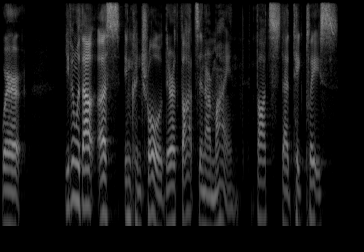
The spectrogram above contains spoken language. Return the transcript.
Where even without us in control, there are thoughts in our mind, thoughts that take place,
